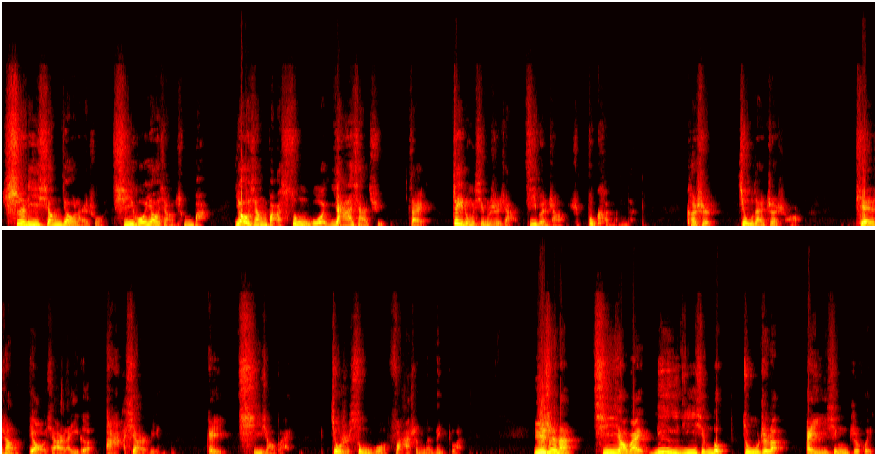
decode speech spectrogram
势力相较来说，齐国要想称霸，要想把宋国压下去，在这种形势下基本上是不可能的。可是就在这时候。天上掉下来一个大馅饼，给齐小白，就是宋国发生了内乱。于是呢，齐小白立即行动，组织了北杏之会。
